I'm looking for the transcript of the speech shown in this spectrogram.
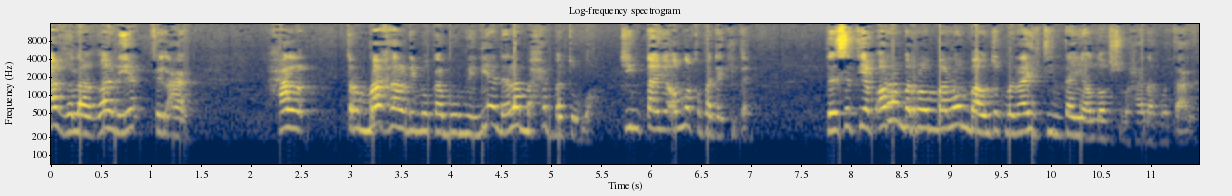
aghla ghaliya fil Hal termahal di muka bumi ini adalah mahabbatullah. Cintanya Allah kepada kita. Dan setiap orang berlomba-lomba untuk meraih cintanya Allah Subhanahu wa taala.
